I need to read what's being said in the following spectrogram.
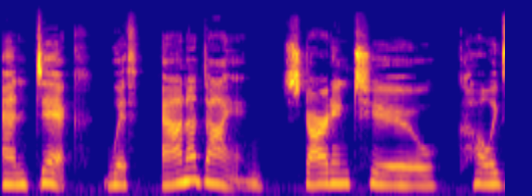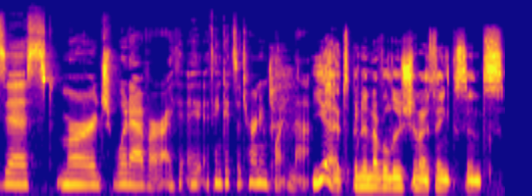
and Dick, with Anna dying, starting to coexist, merge, whatever. I, th- I think it's a turning point in that. Yeah, it's been an evolution, I think, since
